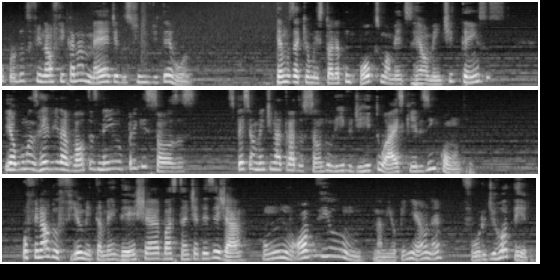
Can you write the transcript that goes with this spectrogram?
o produto final fica na média dos filmes de terror. Temos aqui uma história com poucos momentos realmente tensos, e algumas reviravoltas meio preguiçosas, especialmente na tradução do livro de rituais que eles encontram. O final do filme também deixa bastante a desejar, com um óbvio, na minha opinião, né, furo de roteiro.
